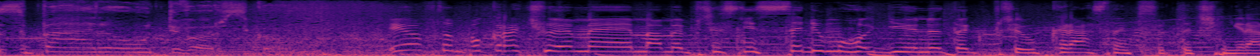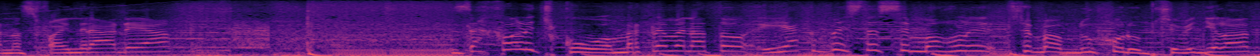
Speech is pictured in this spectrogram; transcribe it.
s Bárou Dvorskou. Jo, v tom pokračujeme, máme přesně 7 hodin, tak přeju krásné čtvrteční ráno z Fine Rádia. Za chviličku mrkneme na to, jak byste si mohli třeba v důchodu přivydělat.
